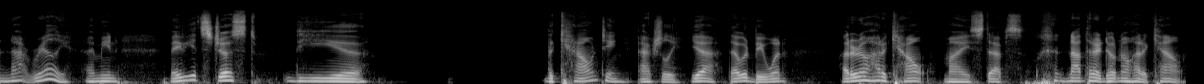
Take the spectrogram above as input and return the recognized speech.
not really. I mean, maybe it's just the uh, the counting. Actually, yeah, that would be one. I don't know how to count my steps. not that I don't know how to count.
